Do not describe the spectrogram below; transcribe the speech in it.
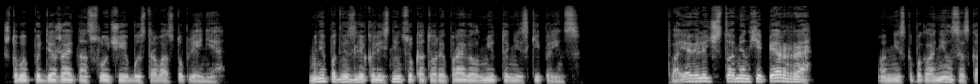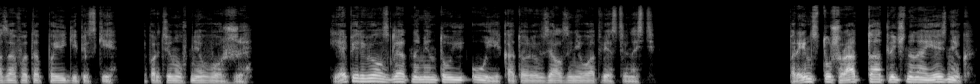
чтобы поддержать нас в случае быстрого отступления. Мне подвезли колесницу, которой правил Миттонийский принц. «Твое Величество Менхиперра!» Он низко поклонился, сказав это по-египетски и протянув мне вожжи. Я перевел взгляд на менту и Уи, который взял за него ответственность. «Принц Тушратта отличный наездник»,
